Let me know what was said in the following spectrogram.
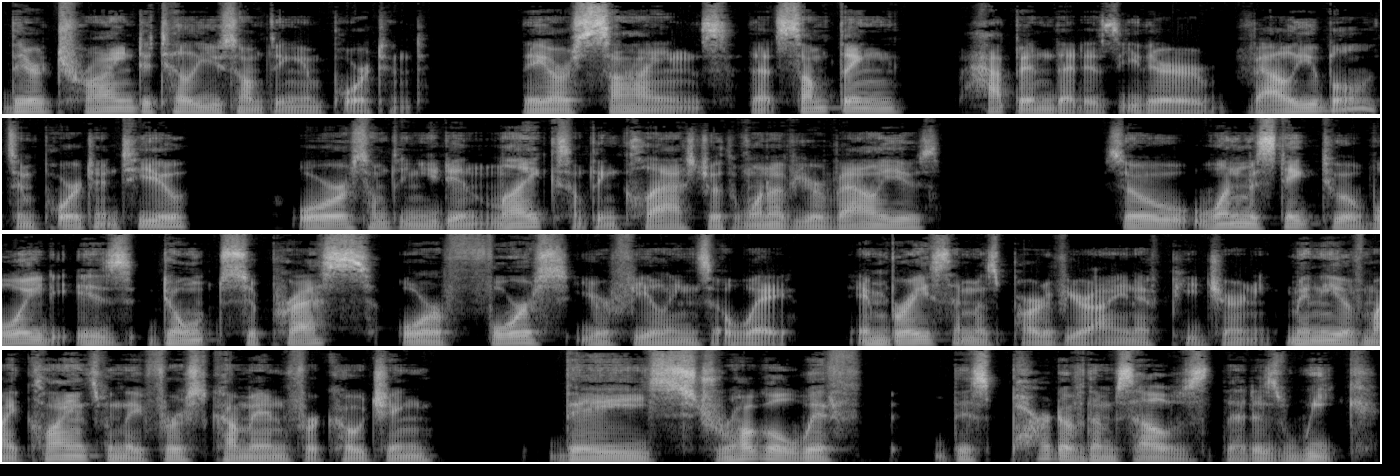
They're trying to tell you something important. They are signs that something happened that is either valuable, it's important to you, or something you didn't like, something clashed with one of your values. So one mistake to avoid is don't suppress or force your feelings away. Embrace them as part of your INFP journey. Many of my clients, when they first come in for coaching, they struggle with this part of themselves that is weak,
